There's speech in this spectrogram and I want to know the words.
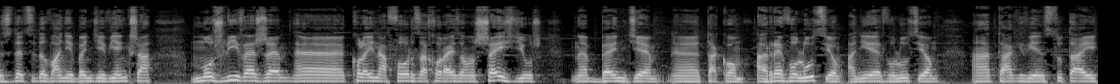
zdecydowanie będzie większa. Możliwe, że e, kolejna Forza Horizon 6 już e, będzie e, taką rewolucją, a nie ewolucją. A tak więc tutaj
